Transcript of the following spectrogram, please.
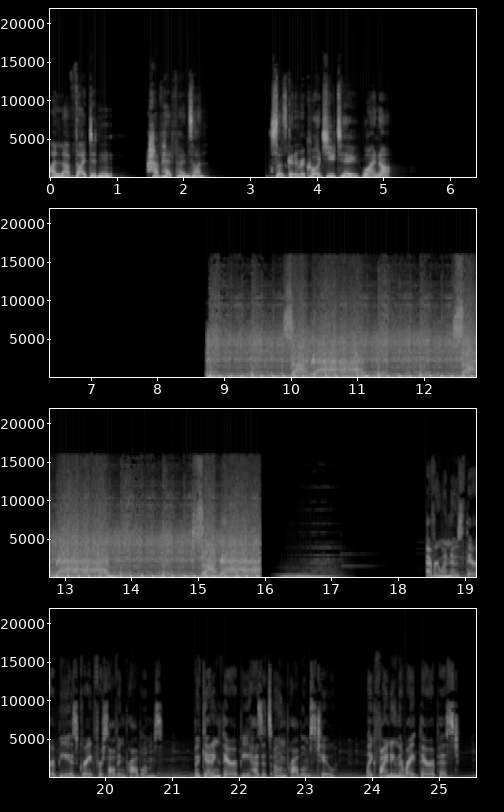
I love that I didn't have headphones on. So I was going to record you too. Why not? Everyone knows therapy is great for solving problems, but getting therapy has its own problems too, like finding the right therapist,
